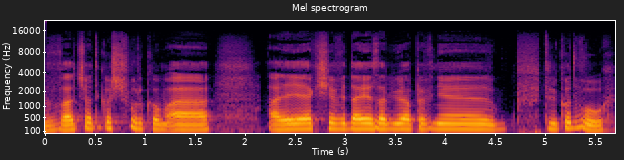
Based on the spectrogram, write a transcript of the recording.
walczyła tylko z czwórką, a, a jak się wydaje, zabiła pewnie tylko dwóch.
